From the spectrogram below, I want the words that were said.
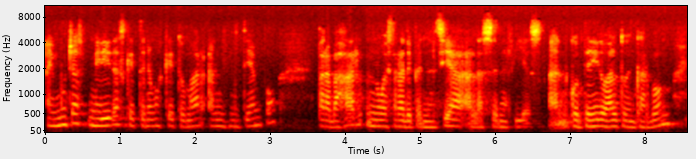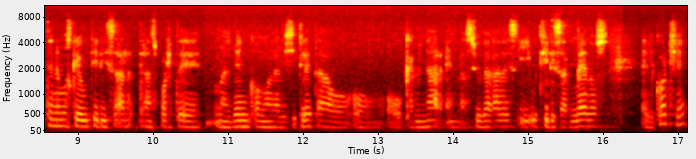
Hay muchas medidas que tenemos que tomar al mismo tiempo para bajar nuestra dependencia a las energías al contenido alto en carbón, tenemos que utilizar transporte más bien como la bicicleta o, o caminar en las ciudades y utilizar menos el coche.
